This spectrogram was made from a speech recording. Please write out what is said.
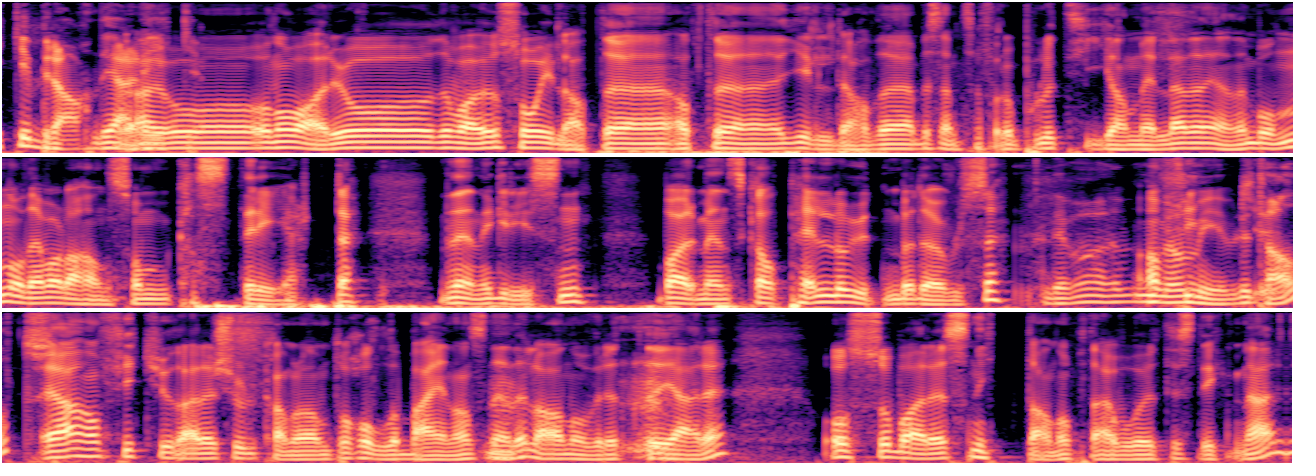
Ikke bra, det er det, jo, ikke. Og nå var det jo Det var jo så ille at, eh, at eh, Gilde hadde bestemt seg for å politianmelde den ene bonden, og det var da han som kastrerte den ene grisen. Bare med en skalpell og uten bedøvelse. Det var, det var fikk- mye brutalt. Ja, han fikk jo der skjult kameraet til å holde beina hans nede, Mm. la han over et gjerde. Og så bare snitta han opp der hvor testiklene er.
